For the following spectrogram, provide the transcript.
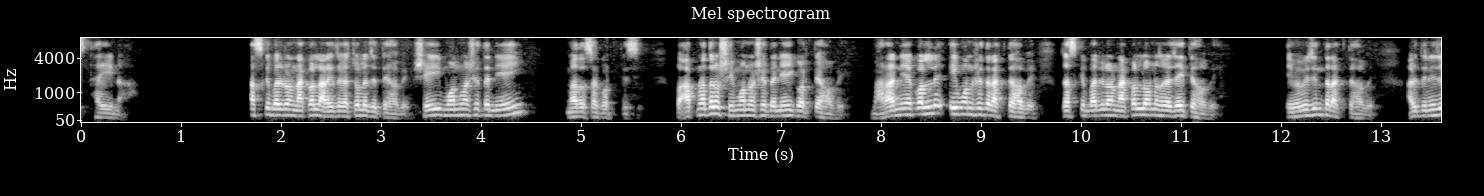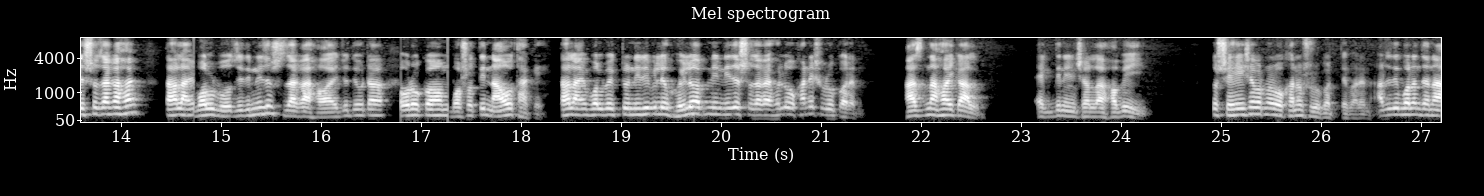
স্থায়ী না। আজকে বাড়িটা না করলে আরেক জায়গায় চলে যেতে হবে। সেই মন মানসিকতা নিয়েই মাদ্রাসা করতেছি। তো আপনাদেরও সেই মন মানসিকতা নিয়েই করতে হবে। ভাড়া নিয়ে করলে এই মানসিকতা রাখতে হবে। যে আজকে বাড়িটা না করলে অন্য জায়গায় যাইতে হবে। এইভাবে চিন্তা রাখতে হবে। আর যদি নিজস্ব জায়গা হয়, তাহলে আমি বলব যদি নিজস্ব জায়গা হয়, যদি ওটা ওরকম বসতি নাও থাকে, তাহলে আমি বলব একটু নিরিবিলি হইলেও আপনি নিজস্ব জায়গায় হলেও ওখানে শুরু করেন। আজ না হয় কাল, একদিন ইনশাল্লাহ হবেই। তো সেই হিসাবে আপনারা ওখানেও শুরু করতে পারেন। আর যদি বলেন যে না,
